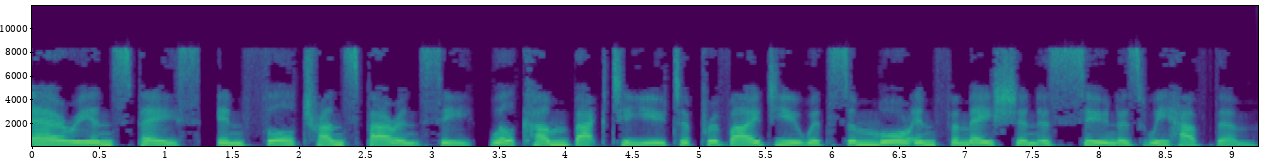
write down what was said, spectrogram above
Arianespace, in full transparency, will come back to you to provide you with some more information as soon as we have them.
